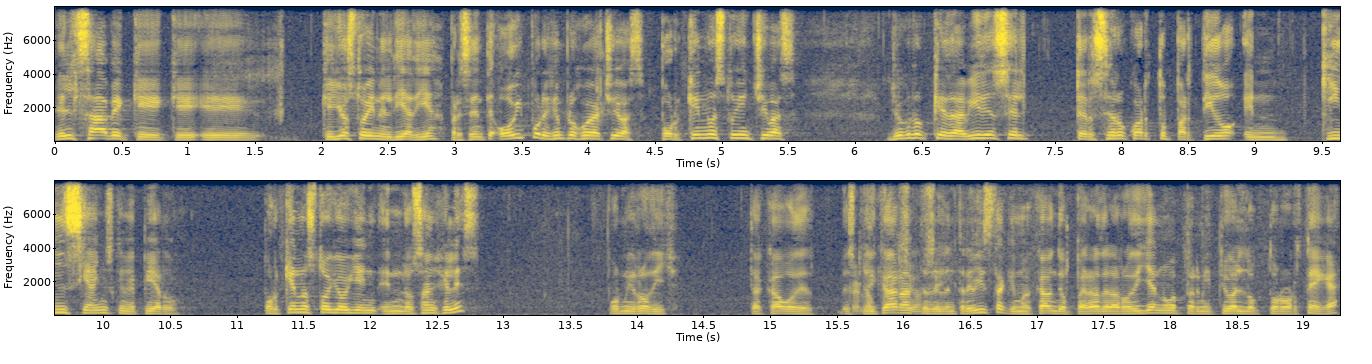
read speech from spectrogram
Él sabe que, que, eh, que yo estoy en el día a día presente. Hoy, por ejemplo, juega Chivas. ¿Por qué no estoy en Chivas? Yo creo que David es el tercer o cuarto partido en 15 años que me pierdo. ¿Por qué no estoy hoy en, en Los Ángeles? Por mi rodilla. Te acabo de explicar operación, antes de sí. la entrevista que me acaban de operar de la rodilla. No me permitió el doctor Ortega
